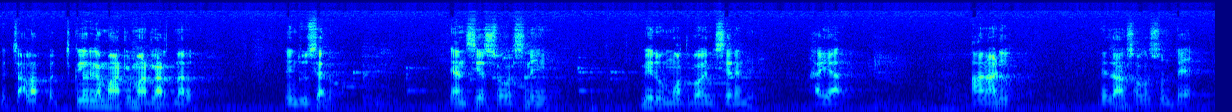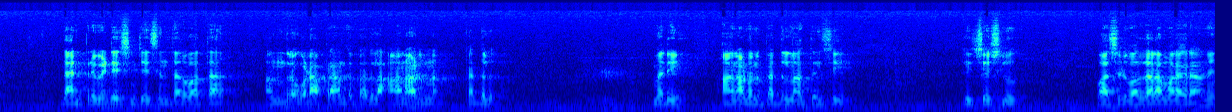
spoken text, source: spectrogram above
మీరు చాలా పర్టికులర్గా మాటలు మాట్లాడుతున్నారు. నేను చూశాను. ఎన్సిఎస్ షుగర్స్ని మీరు మూతభావించారని అయ్యా ఆనాడు నిజాం షుగర్స్ ఉంటే దాన్ని ప్రైవేటైజేషన్ చేసిన తర్వాత అందరూ కూడా ఆ ప్రాంత ప్రజల ఆనాడున్న పెద్దలు. మరి ఆనాడున్న పెద్దలు నాకు తెలిసి కీర్తిశేషులు వాసుడు వరదారామారావు గారు అవని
